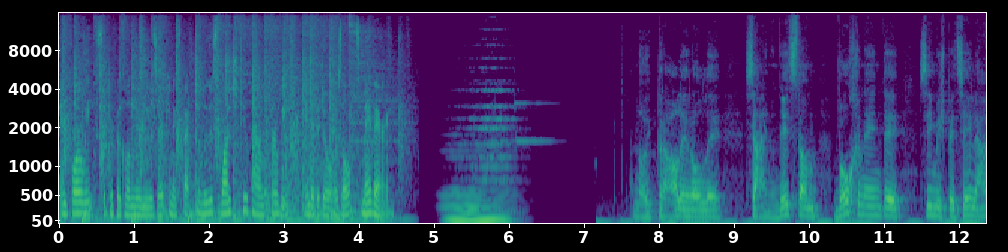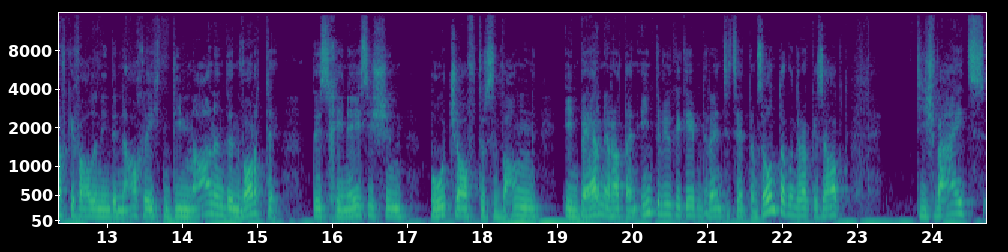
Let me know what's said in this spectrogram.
In four weeks, the typical Noom user can expect to lose one to two pounds per week. Individual results may vary. Neutrale Rolle sein. Und jetzt am Wochenende sind mir speziell aufgefallen in den Nachrichten die mahnenden Worte des chinesischen Botschafters Wang in Bern. Er hat ein Interview gegeben der NZZ am Sonntag und er hat gesagt, die Schweiz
